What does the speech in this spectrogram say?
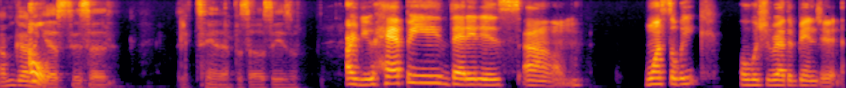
I'm gonna Oh, guess it's a, a ten episode season. are you happy that it is um once a week, or would you rather binge it?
